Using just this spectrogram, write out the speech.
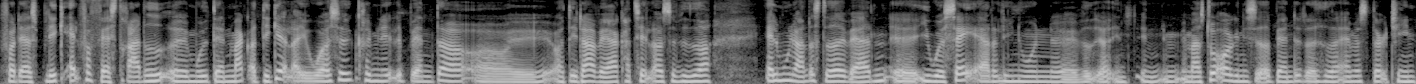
får deres blik alt for fastrettet øh, mod Danmark, og det gælder jo også kriminelle bander og, øh, og det, der er værre karteller osv., alle mulige andre steder i verden. Øh, I USA er der lige nu en, øh, ved jeg, en, en, en meget stor organiseret bande, der hedder MS-13.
